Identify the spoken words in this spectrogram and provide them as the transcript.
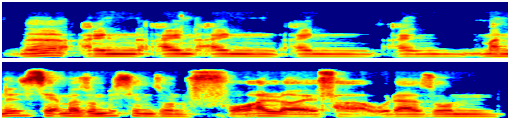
ne, ein, ein, ein, ein, ein, man ist ja immer so ein bisschen so ein Vorläufer oder so ein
